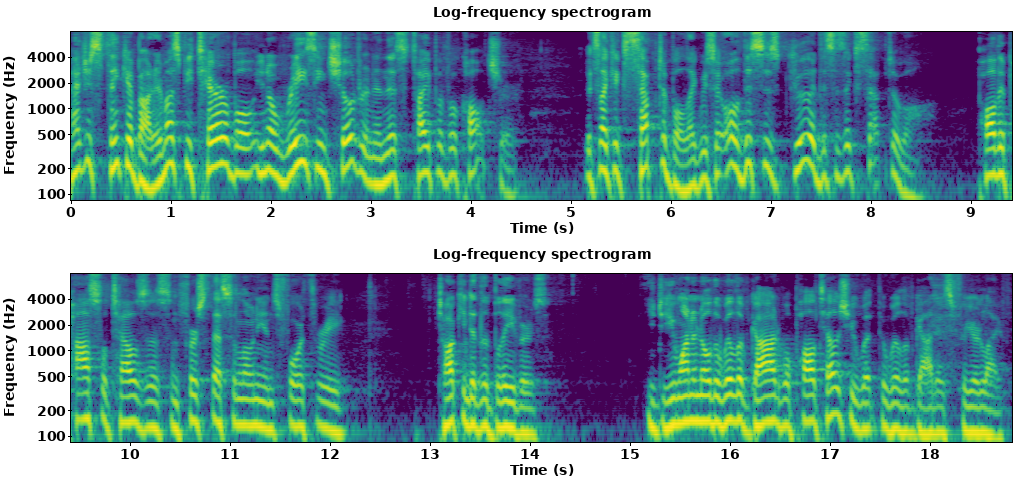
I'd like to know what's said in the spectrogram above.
I just think about it. It must be terrible, you know, raising children in this type of a culture. It's like acceptable. Like we say, oh, this is good. This is acceptable. Paul the Apostle tells us in 1 Thessalonians 4 3, talking to the believers, do you want to know the will of God? Well, Paul tells you what the will of God is for your life.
